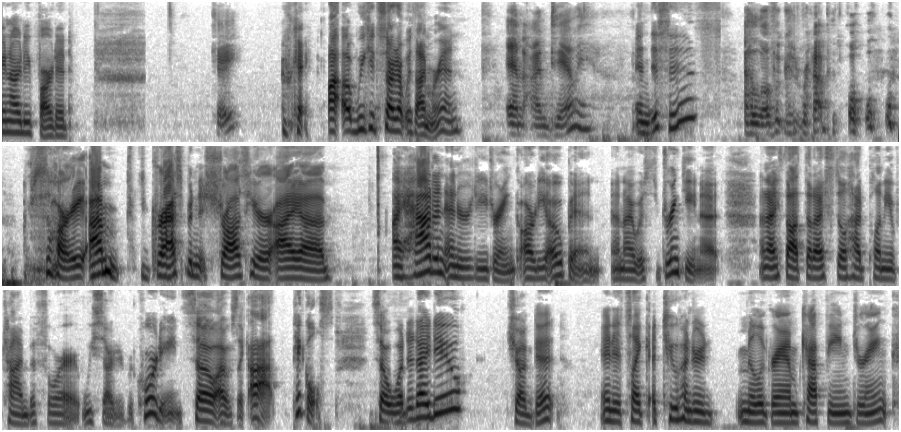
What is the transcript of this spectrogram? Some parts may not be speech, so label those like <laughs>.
Brain already farted. Okay. Okay. Uh, uh, we could start out with I'm Rin, And I'm Tammy. and this is. I love a good rabbit hole. I'm sorry, I'm grasping at straws here. I uh, I had an energy drink already open, and I was drinking it, and I thought that I still had plenty of time before we started recording. So I was like, ah, pickles. So what did I do? Chugged it, and it's like a 200 milligram caffeine drink.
